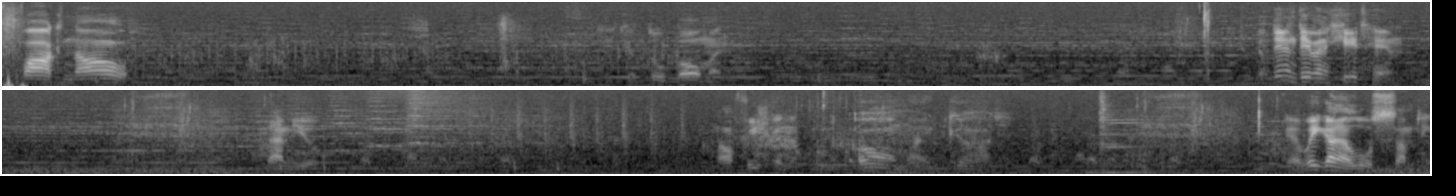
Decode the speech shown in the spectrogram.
Fuck, no! You two bowmen. You didn't even hit him. Damn you. Now fish gonna... Oh my god. Yeah, we're gonna lose something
